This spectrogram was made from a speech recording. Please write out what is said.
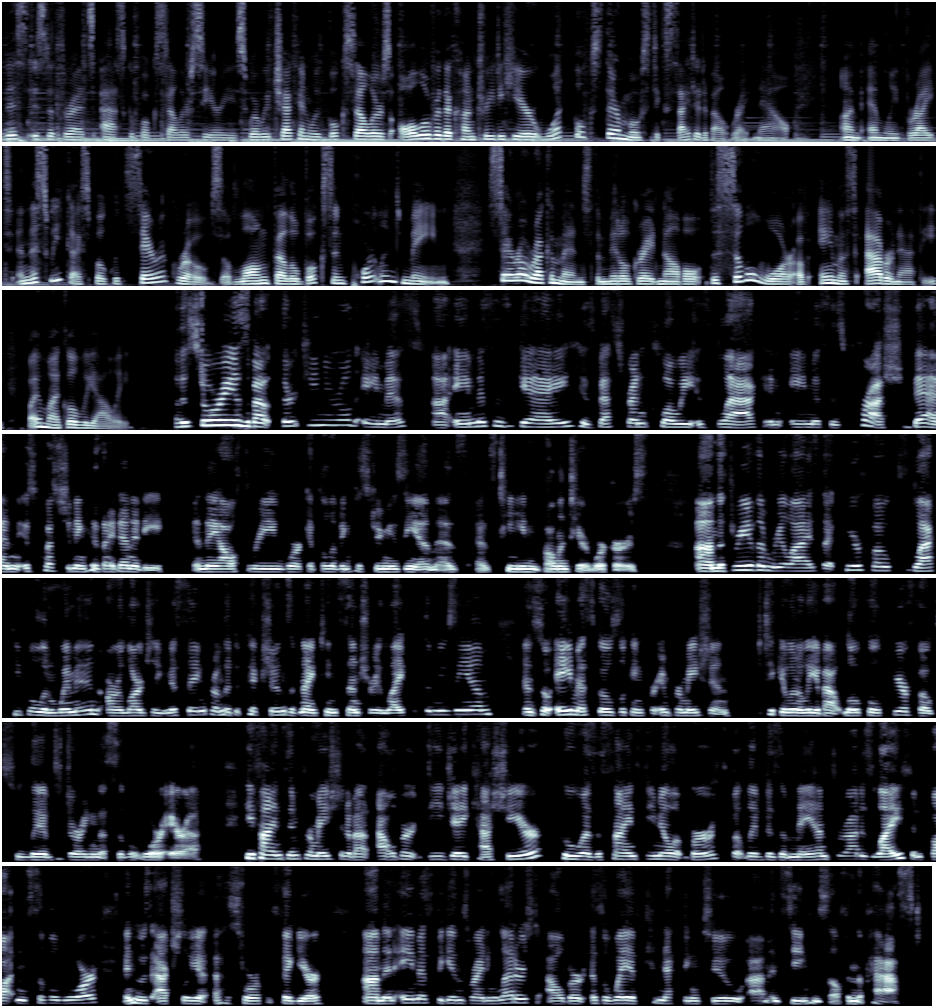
This is the Threads Ask a Bookseller series, where we check in with booksellers all over the country to hear what books they're most excited about right now. I'm Emily Bright, and this week I spoke with Sara Groves of Longfellow Books in Portland, Maine. Sara recommends the middle grade novel The Civil War of Amos Abernathy by Michael Leali. The story is about 13 year old Amos. Uh, Amos is gay. His best friend Chloe is black, and Amos's crush Ben is questioning his identity. And they all three work at the Living History Museum as as teen volunteer workers. Um, the three of them realize that queer folks, black people, and women are largely missing from the depictions of 19th century life at the museum. And so Amos goes looking for information, particularly about local queer folks who lived during the Civil War era. He finds information about Albert DJ Cashier, who was assigned female at birth but lived as a man throughout his life and fought in the Civil War, and who is actually a, a historical figure. Um, and Amos begins writing letters to Albert as a way of connecting to um, and seeing himself in the past.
